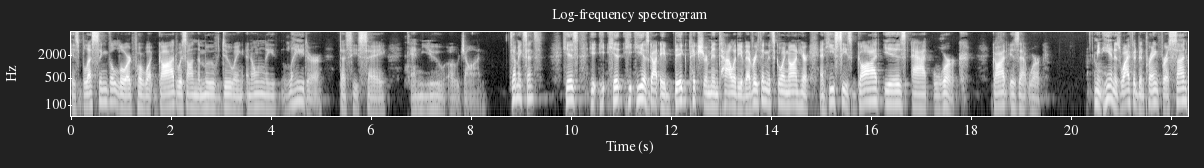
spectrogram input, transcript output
is blessing the Lord for what God was on the move doing, and only later does he say, and you, O John. Does that make sense? His, he, he, he, he has got a big picture mentality of everything that's going on here, and he sees God is at work. God is at work. I mean, he and his wife had been praying for a son.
